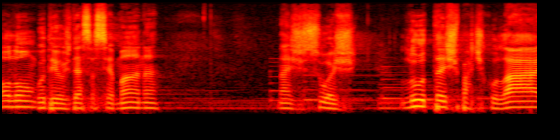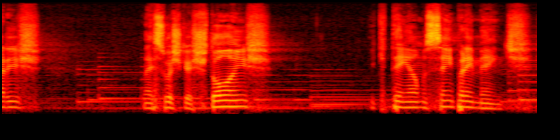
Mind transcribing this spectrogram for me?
ao longo, Deus, dessa semana, nas suas lutas particulares, nas suas questões, e que tenhamos sempre em mente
